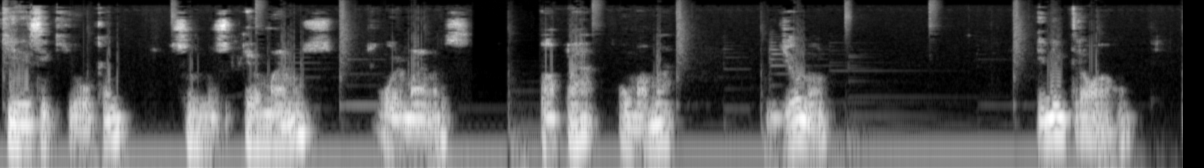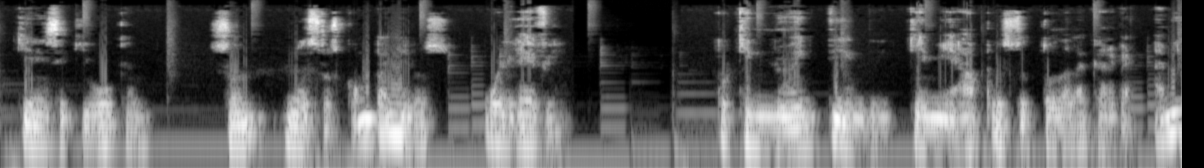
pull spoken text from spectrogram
quienes se equivocan son los hermanos o hermanas, papá o mamá, yo no. En el trabajo, quienes se equivocan son nuestros compañeros o el jefe, porque no entiende que me ha puesto toda la carga a mí.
